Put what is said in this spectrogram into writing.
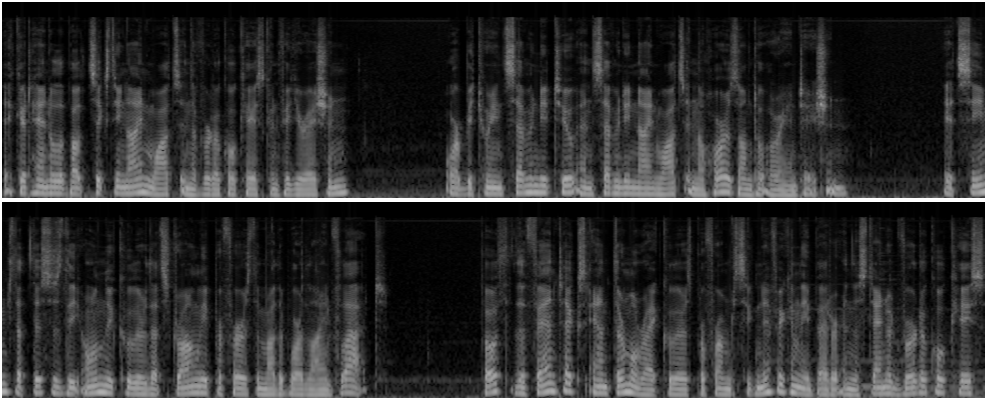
It could handle about 69 watts in the vertical case configuration or between 72 and 79 watts in the horizontal orientation. It seems that this is the only cooler that strongly prefers the motherboard lying flat. Both the Phanteks and Thermalright coolers performed significantly better in the standard vertical case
